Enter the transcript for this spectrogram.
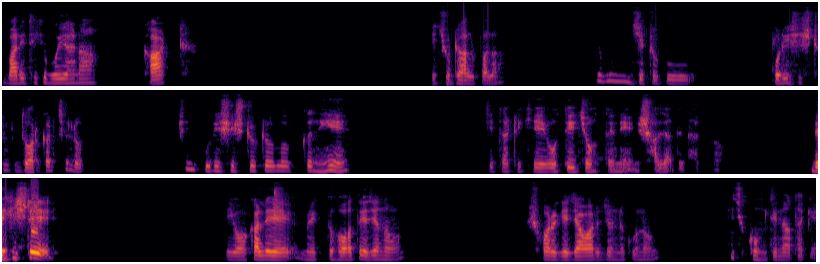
বাড়ি থেকে বই আনা কাঠ, কিছু ডালপালা এবং যেটুকু পরিশিষ্টর দরকার ছিল, সেই পরিশিষ্টটুকুকে নিয়ে চিতাটিকে অতি যত্নে সাজাতে থাকল। দেখিস রে, এই অকালে মৃত্যু হওয়াতে যেন স্বর্গে যাওয়ার জন্য কোনো কিছু কমতি না থাকে।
